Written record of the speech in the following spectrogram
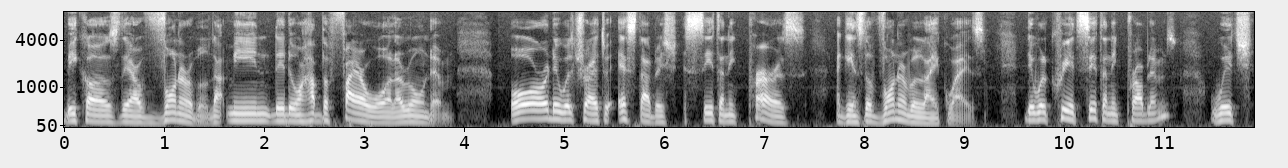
because they are vulnerable. That means they don't have the firewall around them or they will try to establish satanic prayers against the vulnerable likewise. They will create satanic problems which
